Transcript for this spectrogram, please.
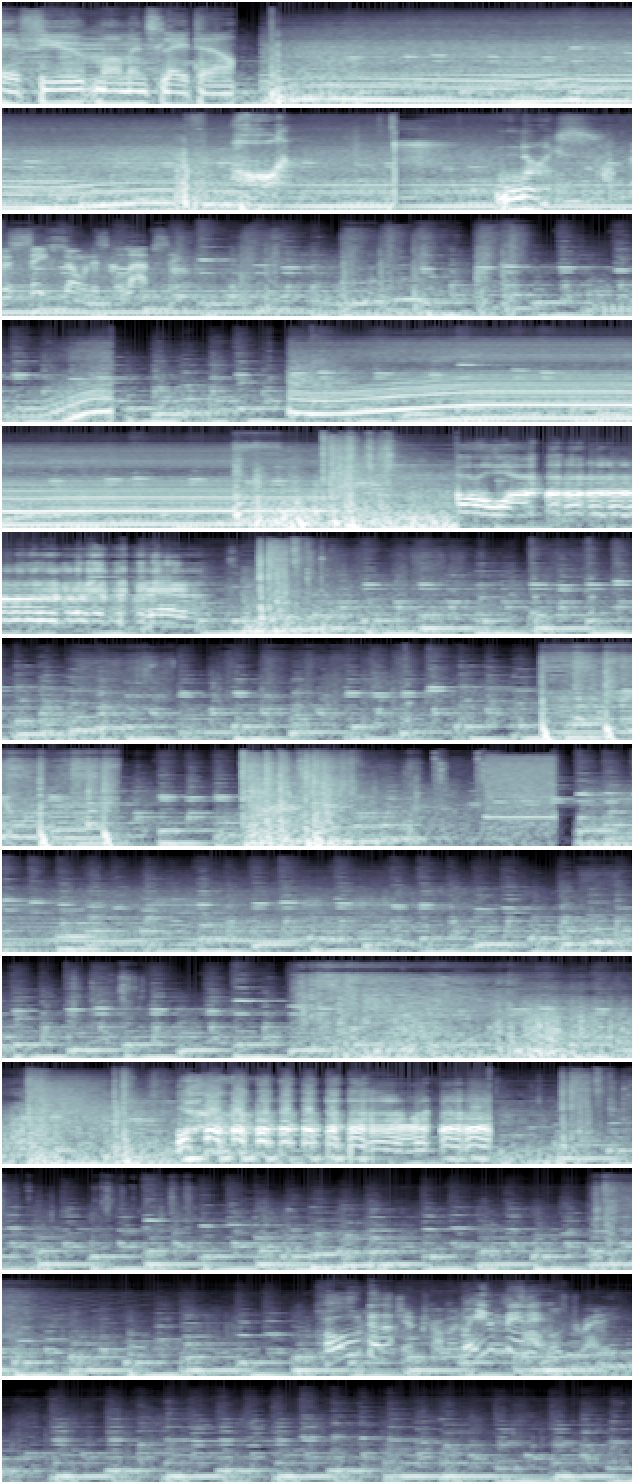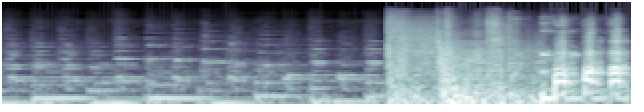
A few moments later. Nice. The safe zone is collapsing. Arkadaş ya. Hold up. Wait a minute. almost ready.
